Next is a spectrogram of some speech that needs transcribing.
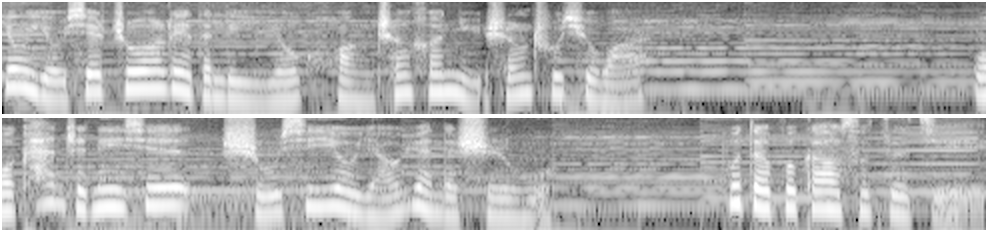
用有些拙劣的理由谎称和女生出去玩，我看着那些熟悉又遥远的事物，不得不告诉自己，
